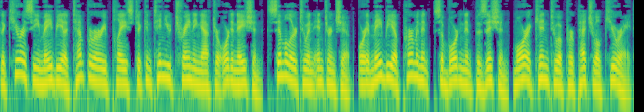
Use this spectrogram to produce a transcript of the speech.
the curacy may be a temporary place to continue training after ordination, similar to an internship, or it may be a permanent, subordinate position, more akin to a perpetual curate.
